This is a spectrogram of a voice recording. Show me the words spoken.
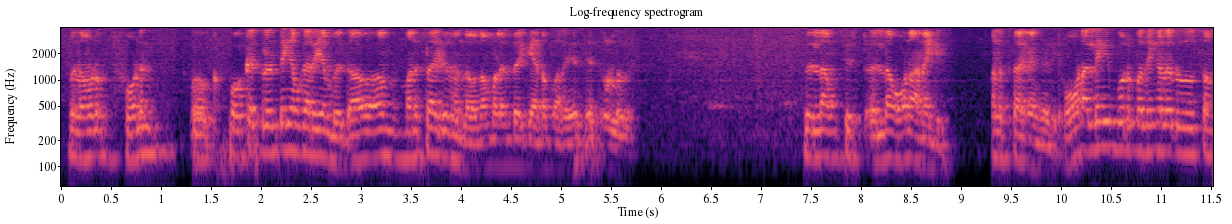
ഇപ്പൊ നമ്മുടെ ഫോണിൽ പോക്കറ്റിലുണ്ടെങ്കിൽ നമുക്ക് അറിയാൻ പറ്റും. മനസ്സിലാക്കുന്നുണ്ടാവും നമ്മൾ എന്തൊക്കെയാണ് പറയുന്നത് എന്നുള്ളത്? ഇതെല്ലാം സിസ്റ്റം എല്ലാം ഓൺ ആണെങ്കിൽ മനസ്സിലാക്കാൻ കഴിയും. ഓൺ അല്ലെങ്കിൽ പോലും ഇപ്പൊ നിങ്ങളൊരു ദിവസം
